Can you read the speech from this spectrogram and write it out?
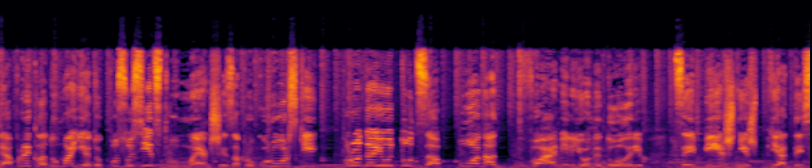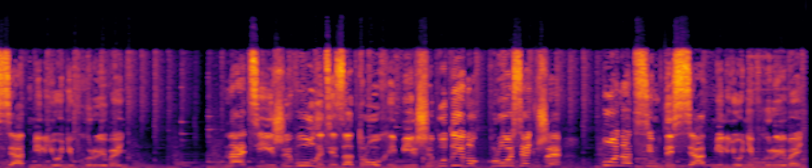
Для прикладу, маєток по сусідству менший за прокурорський продають тут за понад 2 мільйони доларів. Це більш ніж 50 мільйонів гривень. На цій же вулиці за трохи більший будинок просять вже понад 70 мільйонів гривень.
